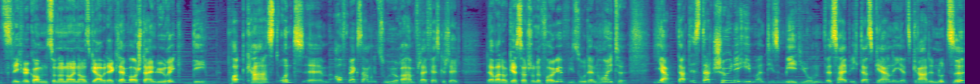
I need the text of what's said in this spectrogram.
Herzlich willkommen zu einer neuen Ausgabe der Klemmbaustein Lyrik, dem Podcast. Und ähm, aufmerksame Zuhörer haben vielleicht festgestellt, da war doch gestern schon eine Folge. Wieso denn heute? Ja, das ist das Schöne eben an diesem Medium, weshalb ich das gerne jetzt gerade nutze,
